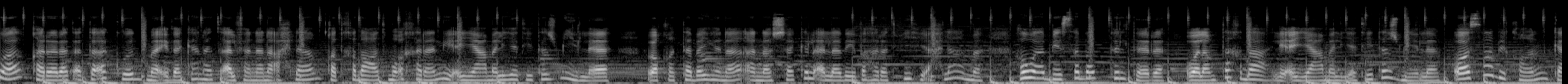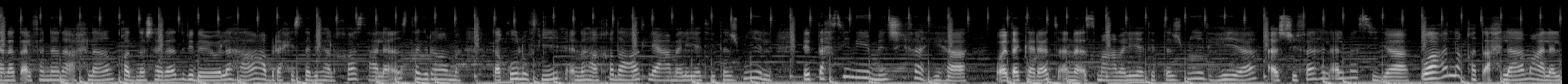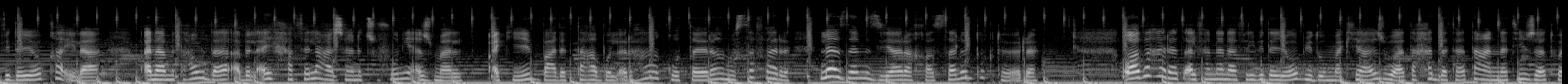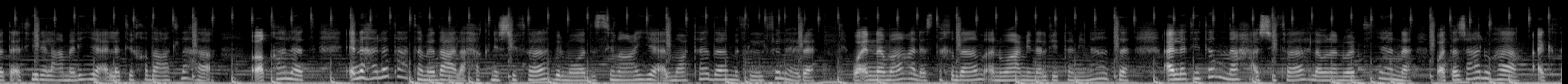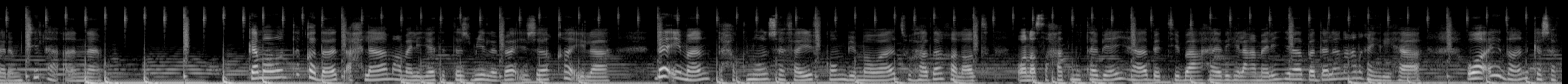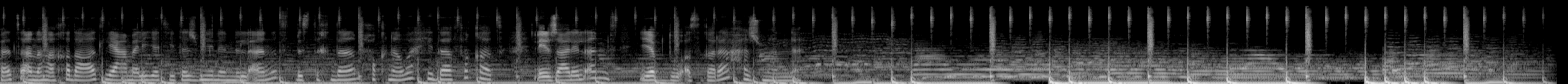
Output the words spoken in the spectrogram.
حواء قررت التأكد ما إذا كانت الفنانة أحلام قد خضعت مؤخرا لأي عملية تجميل. وقد تبين أن الشكل الذي ظهرت فيه أحلام هو بسبب فلتر ولم تخضع لأي عملية تجميل. وسابقا كانت الفنانة أحلام قد نشرت فيديو لها عبر حسابها الخاص على إنستغرام تقول فيه أنها خضعت لعملية تجميل للتحسين من شفاهها وذكرت أن اسم عملية التجميل هي الشفاه الألماسية وعلقت أحلام على الفيديو قائلة أنا متعودة قبل أي حفل عشان تشوفوني أجمل. أكيد بعد التعب والإرهاق والطيران والسفر لازم زيارة خاصة للدكتور. وظهرت الفنانة في الفيديو بدون مكياج وتحدثت عن نتيجة وتأثير العملية التي خضعت لها وقالت إنها لا تعتمد على حقن الشفاه بالمواد الصناعية المعتادة مثل الفيلر وإنما على استخدام أنواع من الفيتامينات التي تمنح الشفاه لونا ورديا وتجعلها أكثر امتلاءً. كما وانتقدت أحلام عمليات التجميل الرائجة قائلة دائما تحقنون شفايفكم بمواد وهذا غلط ونصحت متابعيها باتباع هذه العملية بدلا عن غيرها. وأيضا كشفت أنها خضعت لعملية تجميل للأنف باستخدام حقنة واحدة فقط لجعل الأنف يبدو أصغر حجما.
